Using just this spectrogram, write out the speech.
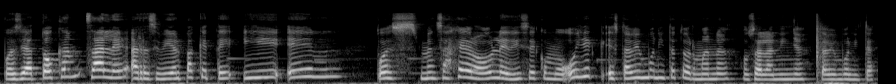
pues ya tocan, sale a recibir el paquete y el pues mensajero le dice como, oye, está bien bonita tu hermana, o sea, la niña, está bien bonita.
